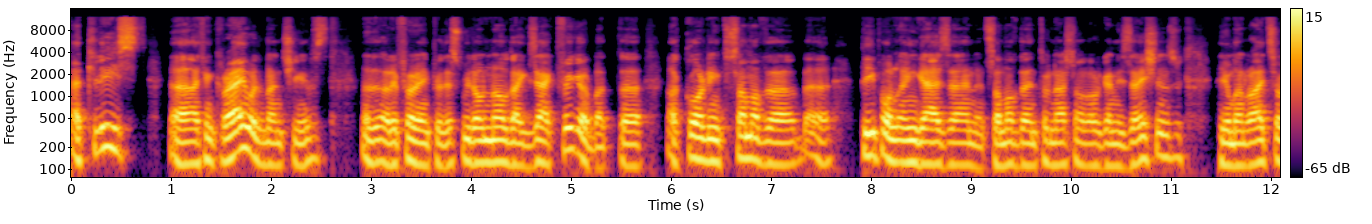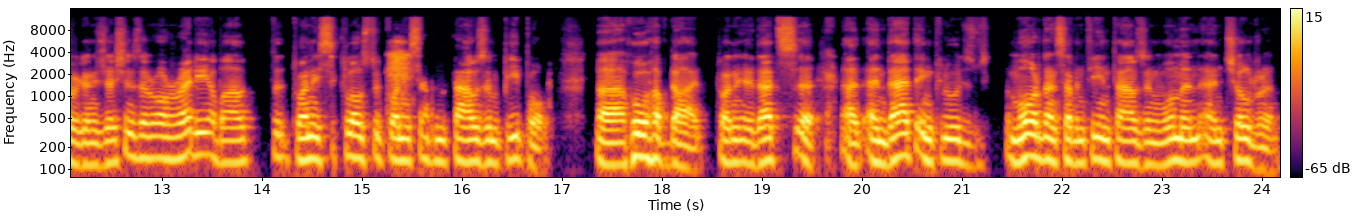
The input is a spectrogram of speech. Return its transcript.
at least uh, I think Ray was mentioning referring to this. We don't know the exact figure, but uh, according to some of the uh, people in Gaza and some of the international organizations, human rights organizations, there are already about 20, close to 27,000 people uh, who have died. 20, that's uh, uh, and that includes more than 17,000 women and children,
